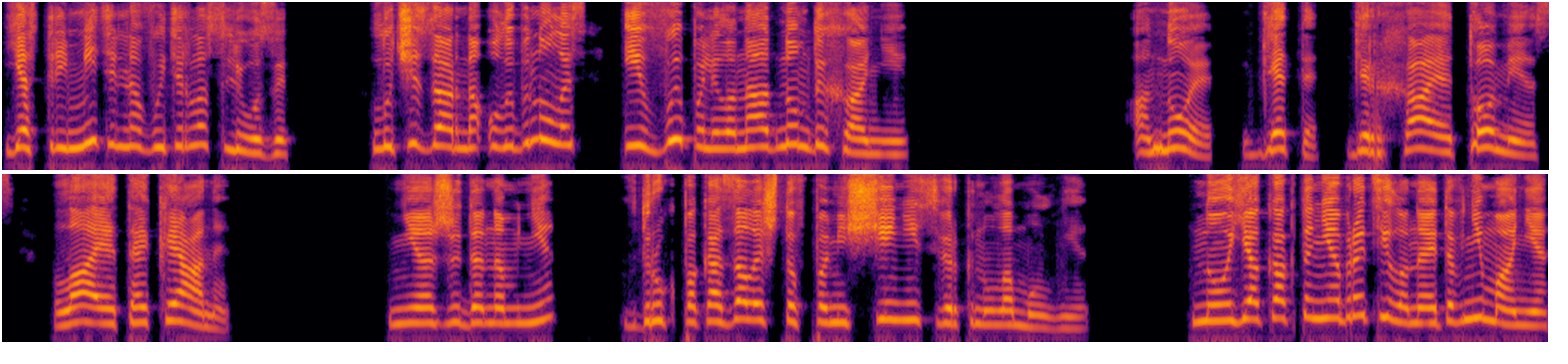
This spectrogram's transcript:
я стремительно вытерла слезы, лучезарно улыбнулась и выпалила на одном дыхании. «Аное, гете, герхае томиес, лае тайкеане!» Неожиданно мне вдруг показалось, что в помещении сверкнула молния. Но я как-то не обратила на это внимания,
